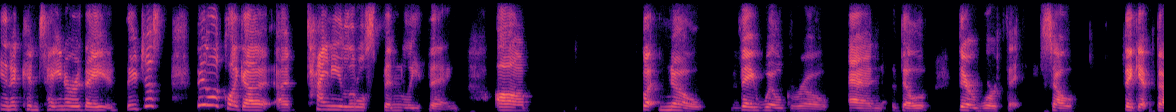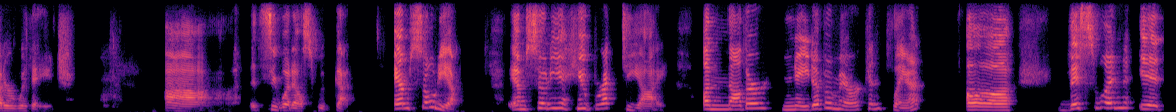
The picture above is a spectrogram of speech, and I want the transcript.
in a container. They they just they look like a, a tiny little spindly thing. Uh, but no, they will grow and they'll they're worth it. So they get better with age. Ah, let's see what else we've got. Amsonia, Amsonia hubrichtii, another Native American plant. Uh, this one, it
